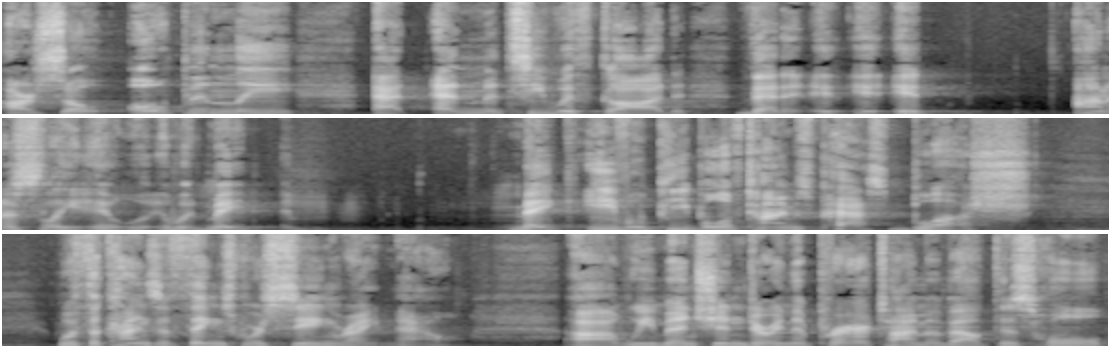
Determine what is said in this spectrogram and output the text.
are so openly at enmity with God that it, it, it honestly, it, it, would make, make evil people of times past blush with the kinds of things we're seeing right now. Uh, we mentioned during the prayer time about this whole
